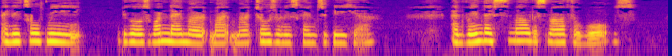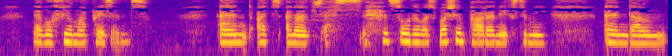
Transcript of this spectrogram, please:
And He told me because one day my, my, my children is going to be here, and when they smell the smell of the walls, they will feel my presence. And I and I saw there was washing powder next to me, and um,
